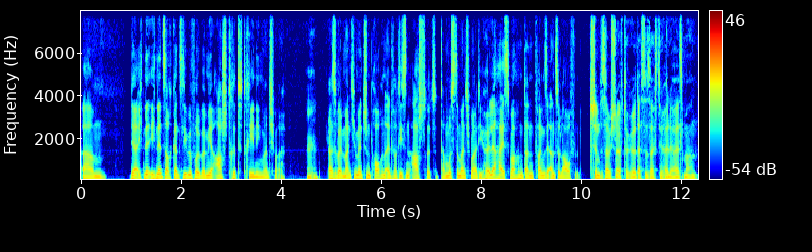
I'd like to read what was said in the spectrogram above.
Ähm, ja, ich, ich nenne es auch ganz liebevoll bei mir Arschtritt-Training manchmal. Mhm. Also, weil manche Menschen brauchen einfach diesen Arschtritt. Da musst du manchmal die Hölle heiß machen, dann fangen sie an zu laufen. Stimmt, das habe ich schon öfter gehört, dass du sagst, die Hölle heiß machen.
